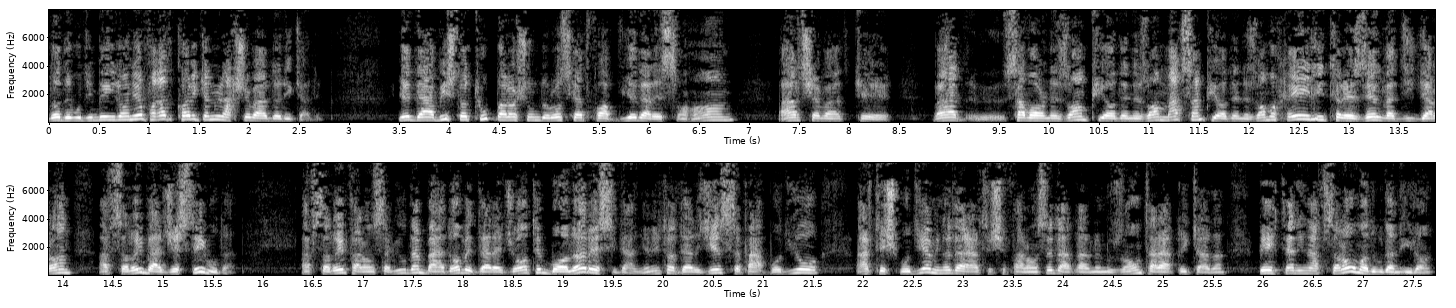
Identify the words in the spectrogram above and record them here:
داده بودیم به ایرانی ها فقط کاری که نقشه برداری کردیم. یه ده تا توپ براشون درست کرد. فابویه در اصفهان عرض شود که بعد سوار نظام پیاده نظام مخصوصا پیاده نظام خیلی ترزل و دیگران افسرهای برجسته بودن. افسرهای فرانسوی بودن بعدا به درجات بالا رسیدن. یعنی تا درجه سپهبدی و ارتش بودی هم اینا در ارتش فرانسه در قرن 19 ترقی کردن. بهترین افسرها اومده بودن ایران.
